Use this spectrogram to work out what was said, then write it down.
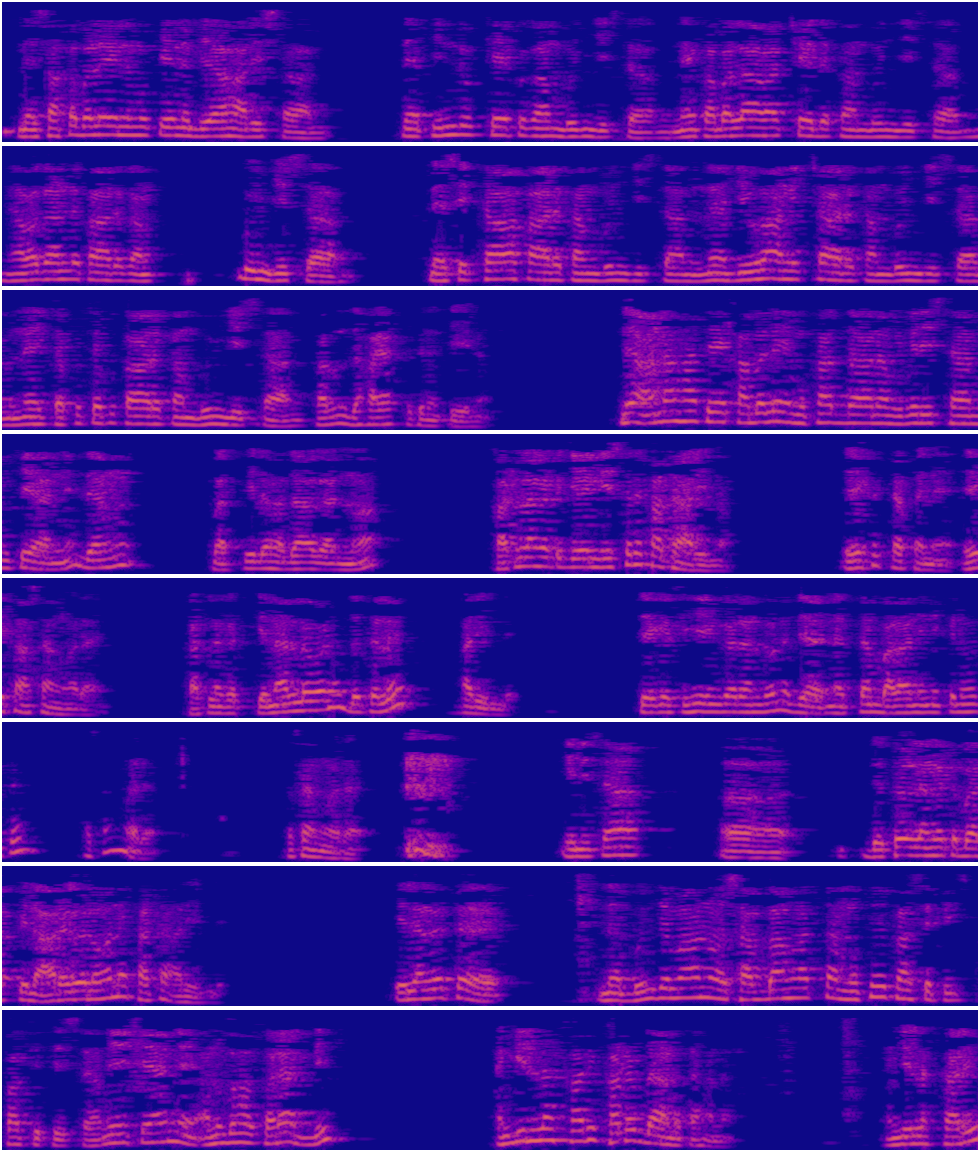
නේ සකබලේන මුකේන ව්‍යාහරිස්සාමි. නේ පින්දුක්කේප ගම් බුඤ්ජිස්සාමි. නේ කබලාවච්ඡේදකම් බුඤ්ජිස්සාමි. නවගණ්ඩකාරකම් බුඤ්ජිස්සාමි. නසිතාකාරකම් බුඤ්ජිස්සාම න ජීවානිච්ඡාරකම් බුඤ්ජිස්සාම න චපචපකාරකම් බුඤ්ජිස්සාම කරුණු 10ක් එතන තියෙනවා. දැන් අනාහතේ කබලේ මුඛද්දානම් විවරිස්සාමි කියන්නේ දැන් බත්තිල හදා ගන්නවා කට ළඟට ගේන්නේ ඉස්සර කට අරිනවා. ඒක කැප නැහැ. ඒක අසංවරයි. කට ළඟට ගෙනල්ලවන දෙතල අරින්න. ඒක සිහියෙන් කරන්න ඕනේ දෙයක්. නැත්තම් බලන්නේ කෙනෙකුට අසංවරයි. අසංවරයි. ඒ නිසා දෙතොල් ළඟට බත් වෙලා අරගෙනවනේ කට අරින්න. ඊළඟට න බුඤ්ජමානෝ සබ්බං වත්තා මුඛේ පස්සේ පත්තිපිස්ස මේ කියන්නේ අනුභව කරද්දී ඇඟිල්ලක් හරි කට දාන තහන. ඇඟිල්ලක් හරි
